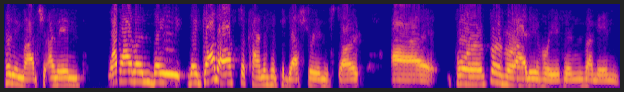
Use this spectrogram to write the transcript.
Pretty much. I mean, Long Island, they they got off to kind of a pedestrian start uh, for for a variety of reasons. I mean,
